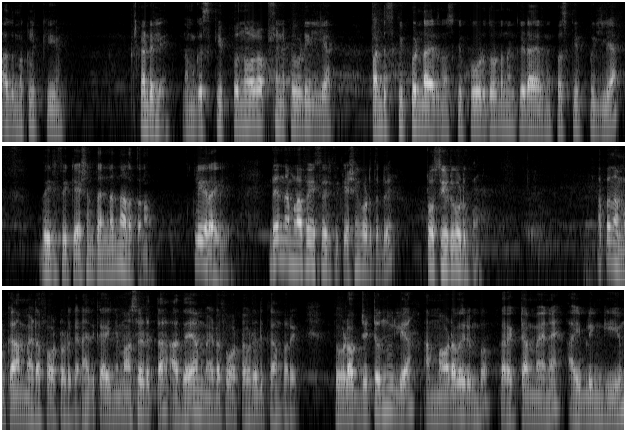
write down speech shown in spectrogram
അത് നമ്മൾ ക്ലിക്ക് ചെയ്യും. കണ്ടില്ലേ? നമുക്ക് സ്കിപ്പ് എന്നുള്ളൊരു ഓപ്ഷൻ ഇപ്പോൾ ഇവിടെ ഇല്ല. പണ്ട് സ്കിപ്പ് ഉണ്ടായിരുന്നു. സ്കിപ്പ് കൊടുത്തുകൊണ്ട് നിങ്ങൾക്ക് ഇടായിരുന്നു. ഇപ്പോൾ സ്കിപ്പ് ഇല്ല. വെരിഫിക്കേഷൻ തന്നെ നടത്തണം. ക്ലിയർ ആയില്ലേ? ദെൻ നമ്മൾ ആ ഫേസ് വെരിഫിക്കേഷൻ കൊടുത്തിട്ട് പ്രൊസീഡ് കൊടുക്കും. അപ്പോൾ നമുക്ക് ആ അമ്മയുടെ ഫോട്ടോ എടുക്കാൻ അതായത് കഴിഞ്ഞ മാസം എടുത്ത അതേ അമ്മയുടെ ഫോട്ടോ അവിടെ എടുക്കാൻ പറയും. ഇപ്പോൾ ഇവിടെ ഒബ്ജക്റ്റ് ഒന്നുമില്ല അമ്മ അവിടെ വരുമ്പോൾ കറക്റ്റ് അമ്മേനെ ഐ ബ്ലിങ്ക് ചെയ്യും.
